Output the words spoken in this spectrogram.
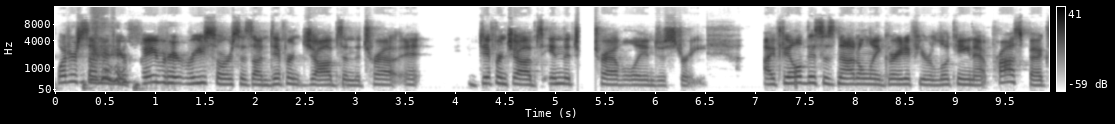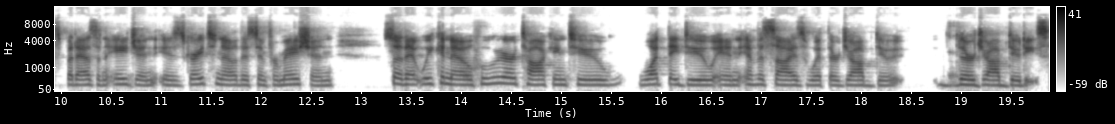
What are some of your favorite resources on different jobs in the tra- eh, different jobs in the travel industry? I feel this is not only great if you're looking at prospects, but as an agent, it is great to know this information so that we can know who we are talking to, what they do, and emphasize with their job do their job duties.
